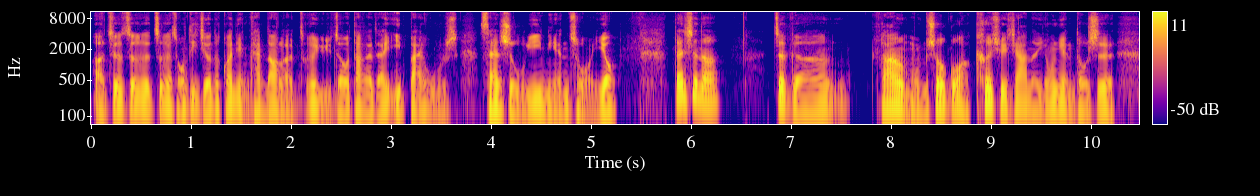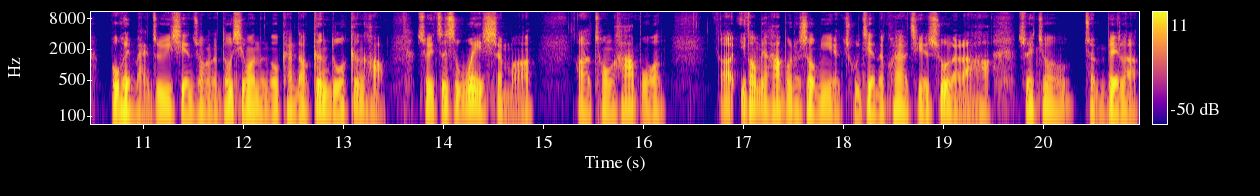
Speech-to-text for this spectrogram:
啊，就这个这个从地球的观点看到了这个宇宙大概在一百五十三十五亿年左右，但是呢，这个刚刚我们说过，科学家呢永远都是。不会满足于现状的，都希望能够看到更多更好，所以这是为什么啊？从哈勃啊，一方面哈勃的寿命也逐渐的快要结束了了哈，所以就准备了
